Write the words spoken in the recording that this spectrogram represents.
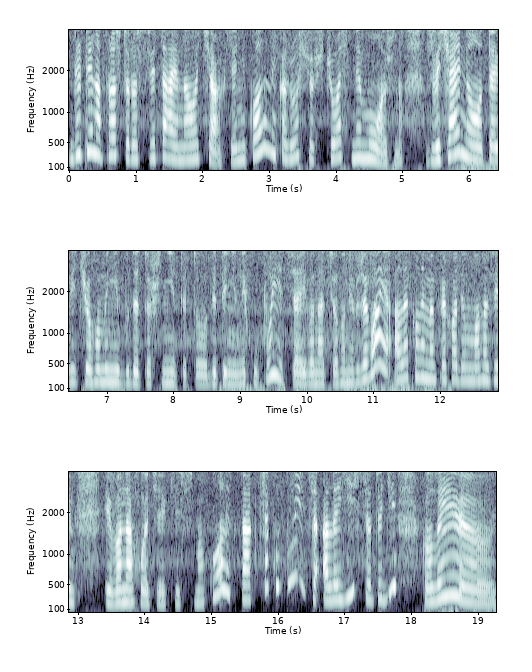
Дитина просто розцвітає на очах. Я ніколи не кажу, що щось не можна. Звичайно, те, від чого мені буде тошніти, то дитині не купується і вона цього не вживає. Але коли ми приходимо в магазин і вона хоче якийсь смаколик, так, це купується, але їсться тоді, коли е,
